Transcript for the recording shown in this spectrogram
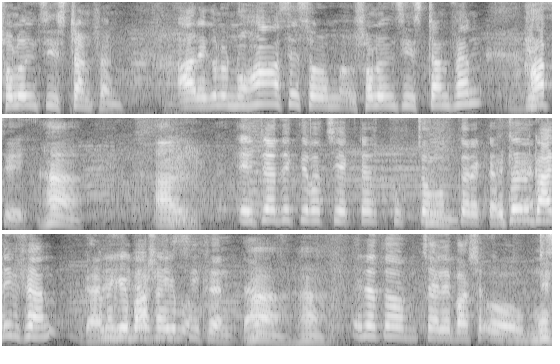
ষোলো ইঞ্চি স্ট্যান্ড ফ্যান আর এগুলো নোহা আছে ষোলো ইঞ্চি স্ট্যান্ড ফ্যান হাফ হ্যাঁ। আর এটা দেখতে পাচ্ছি একটা খুব চমৎকার একটা এটা গাড়ির ফ্যান অনেকে বাসায় তাই? হ্যাঁ হ্যাঁ। এটা তো চাইলে বাসা ও মুভ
